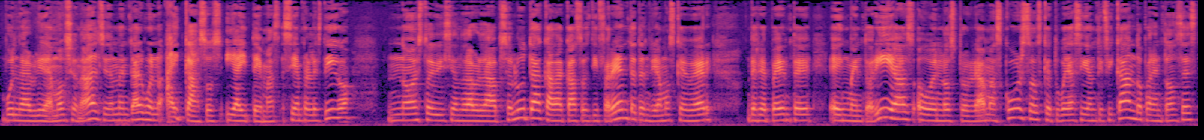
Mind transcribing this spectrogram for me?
vulnerabilidad emocional, sino mental. Bueno, hay casos y hay temas. Siempre les digo, no estoy diciendo la verdad absoluta, cada caso es diferente, tendríamos que ver de repente en mentorías o en los programas, cursos que tú vayas identificando para entonces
